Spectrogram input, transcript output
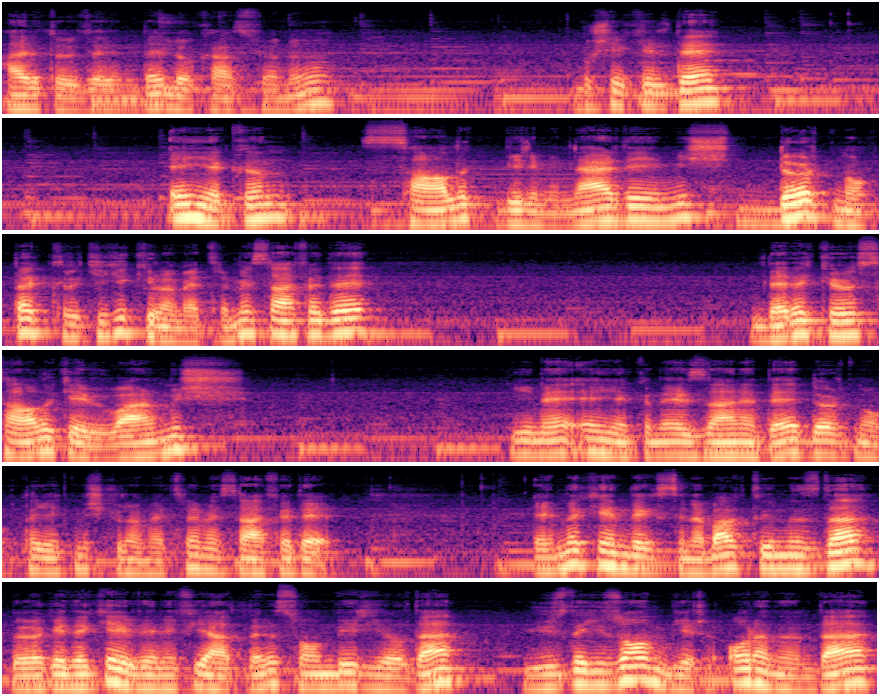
Harita üzerinde lokasyonu bu şekilde en yakın sağlık birimi neredeymiş? 4.42 kilometre mesafede Dereköy Sağlık Evi varmış. Yine en yakın eczane de 4.70 kilometre mesafede. Emlak endeksine baktığımızda bölgedeki evlerin fiyatları son bir yılda %111 oranında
